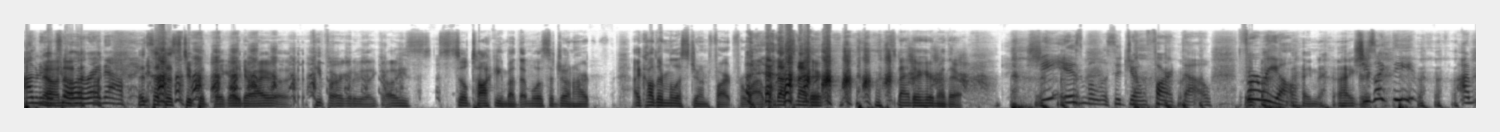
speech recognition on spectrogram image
I'm going to No, go no, troll her no. right now. It's such a stupid thing. I know. I uh, people are going to be like, "Oh, he's still talking about that Melissa Joan Hart." I called her Melissa Joan Fart for a while, but that's neither that's neither here nor there. She is Melissa Joan Fart, though. For real. I know. I. She's like the I'm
